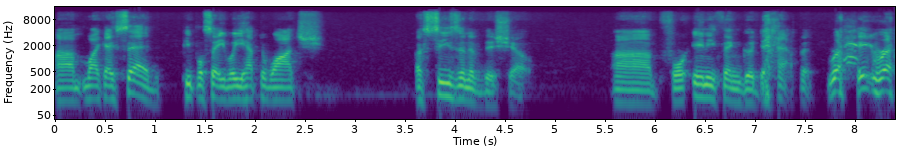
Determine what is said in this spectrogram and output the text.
um, like I said, people say, well, you have to watch a season of this show uh, for anything good to happen. Right, right.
